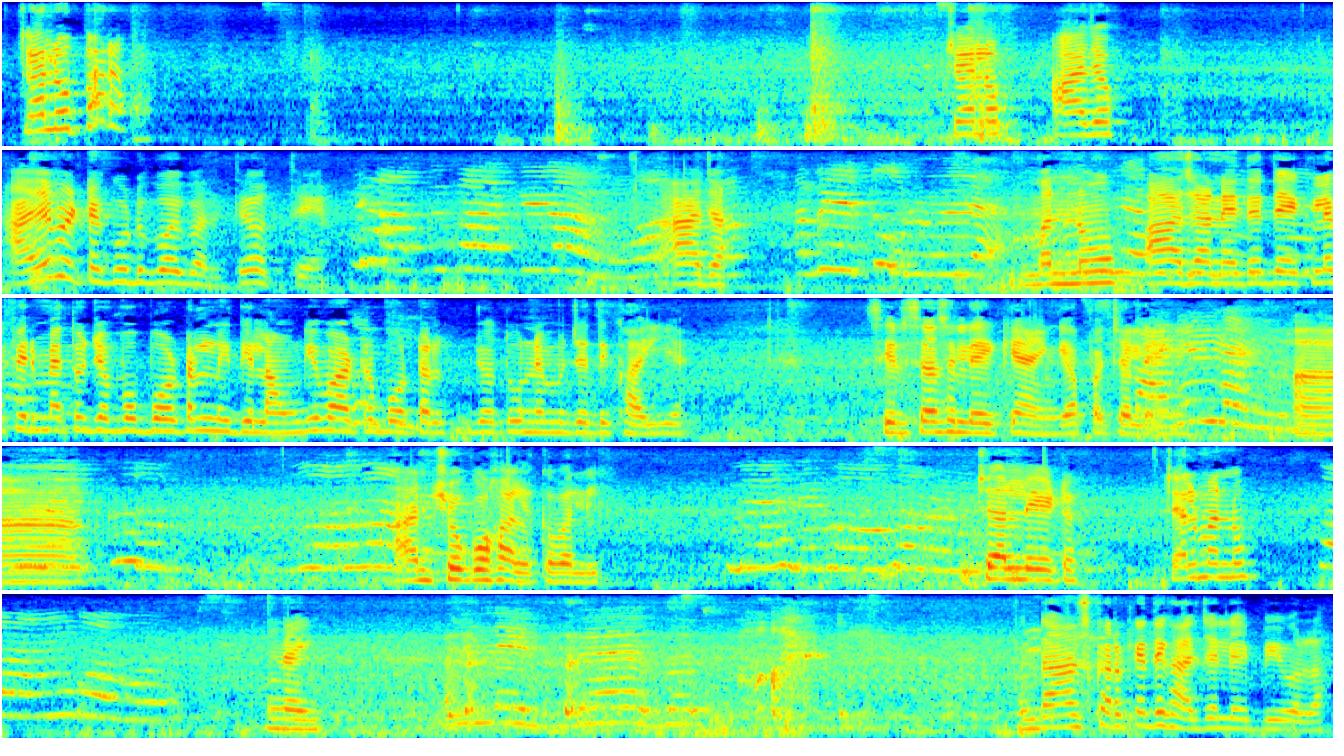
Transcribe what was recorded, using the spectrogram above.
चल ऊपर। चलो आ जाओ। आ जा बेटे गुड बॉय बनते होते हैं आ जा। मन्नू आ जाने दे देख ले फिर मैं तुझे वो बोतल नहीं दिलाऊँगी वाटर बोतल जो तूने मुझे दिखाई है। सिरसा से लेके आएँगे आप चलेंगे। हाँ। अंशु को हल्क वाली। चल लेट। चल मनु नहीं। डांस करके दिखा जलेबी वाला।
